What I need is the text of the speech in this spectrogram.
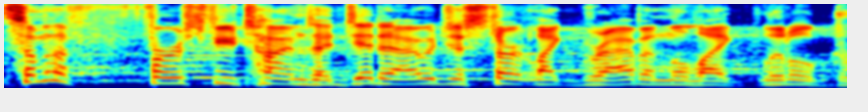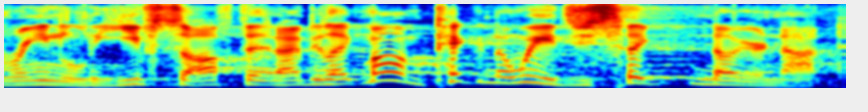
some of the first few times I did it, I would just start like grabbing the like little green leaves off it, and I'd be like, "Mom, I'm picking the weeds." She's like, "No, you're not."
